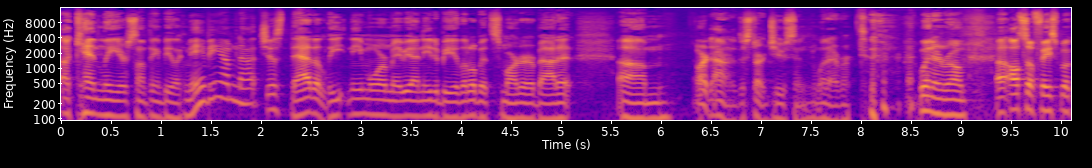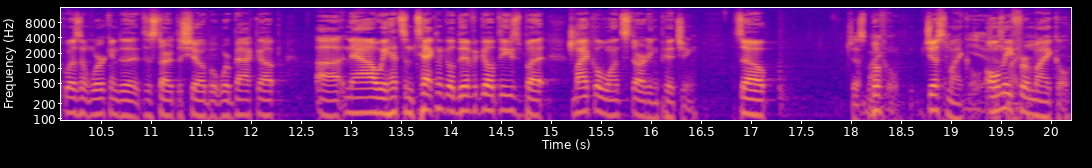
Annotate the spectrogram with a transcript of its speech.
a Kenley or something, and be like, maybe I'm not just that elite anymore. Maybe I need to be a little bit smarter about it. Um, or I don't know, just start juicing, whatever. when in Rome. Uh, also, Facebook wasn't working to, to start the show, but we're back up uh, now. We had some technical difficulties, but Michael wants starting pitching. So Just Bef- Michael. just Michael. Yeah, just Only for Michael.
